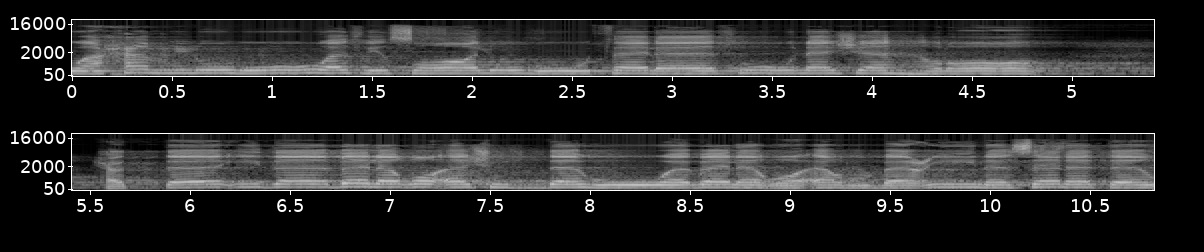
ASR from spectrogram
وحمله وفصاله ثلاثون شهرا حتى إذا بلغ أشده وبلغ أربعين سنة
